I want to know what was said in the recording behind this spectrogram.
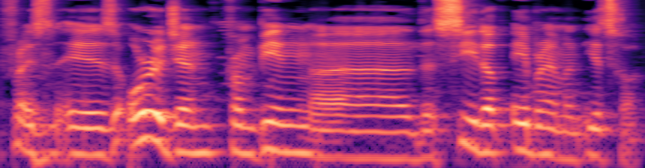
for his, origin from being uh, the seed of Abraham and Yitzchak.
